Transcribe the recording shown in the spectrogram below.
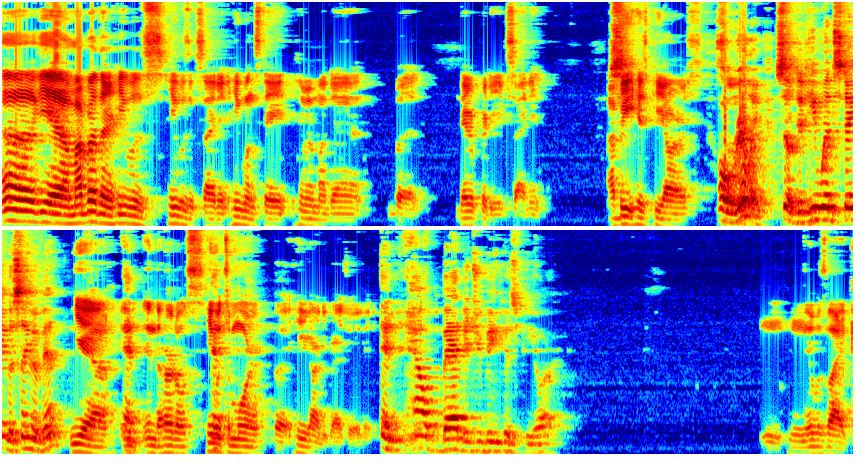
Uh, yeah, my brother, he was he was excited. He won state. Him and my dad, but they were pretty excited. I beat his PRs. Oh, really? So did he win state in the same event? Yeah, in, And- in the hurdles, he and- went to more, but he already graduated. And how bad did you beat his PR? hmm It was like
